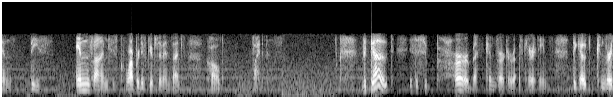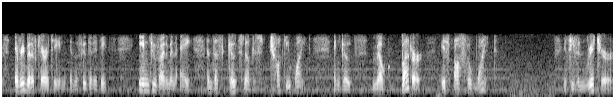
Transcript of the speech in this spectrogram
en- these enzymes, these cooperative groups of enzymes called vitamins. The goat is a superb converter of carotenes. The goat converts every bit of carotene in the food that it eats into vitamin A, and thus goat's milk is chalky white, and goat's milk butter is also white. It's even richer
